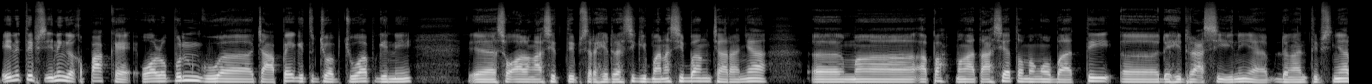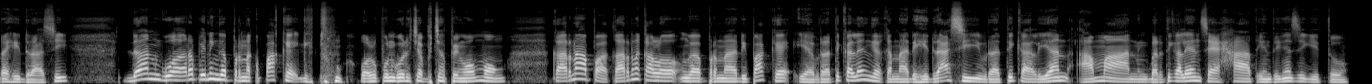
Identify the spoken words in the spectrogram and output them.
ini tips ini nggak kepake. Walaupun gue capek gitu cuap-cuap gini ya soal ngasih tips rehidrasi gimana sih bang? Caranya uh, me, apa mengatasi atau mengobati uh, dehidrasi ini ya dengan tipsnya rehidrasi. Dan gua harap ini nggak pernah kepake gitu walaupun gue udah capek-capek ngomong. Karena apa? Karena kalau nggak pernah dipakai ya berarti kalian nggak kena dehidrasi berarti kalian aman berarti kalian sehat intinya sih gitu.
